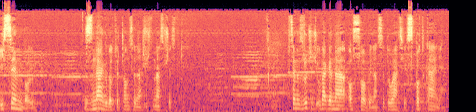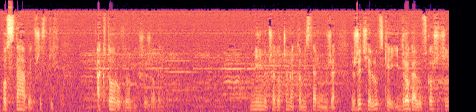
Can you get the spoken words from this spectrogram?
i symbol, znak dotyczący nas, nas wszystkich. Chcemy zwrócić uwagę na osoby, na sytuacje, spotkania, postawy wszystkich aktorów drogi krzyżowej. miejmy przed oczyma to misterium, że życie ludzkie i droga ludzkości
